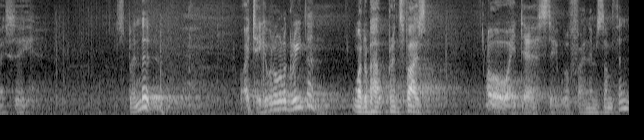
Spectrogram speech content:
I see. Splendid. I take it we're all agreed then. What about Prince Faisal? Oh, I dare say we'll find him something.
